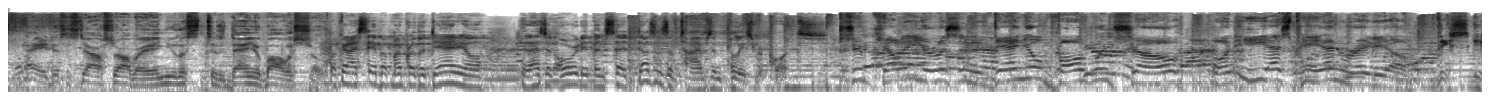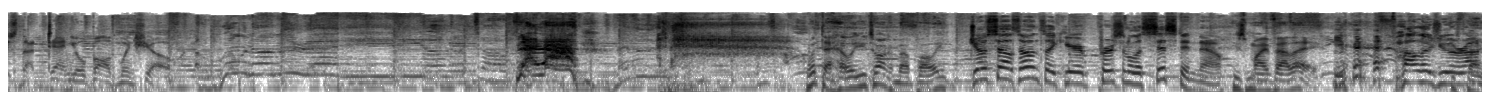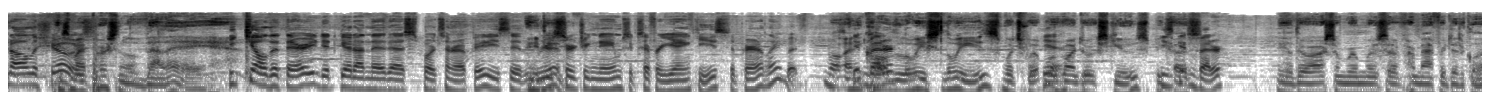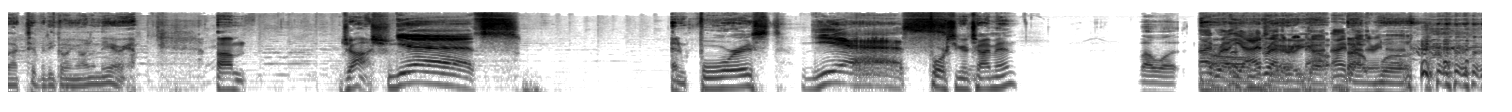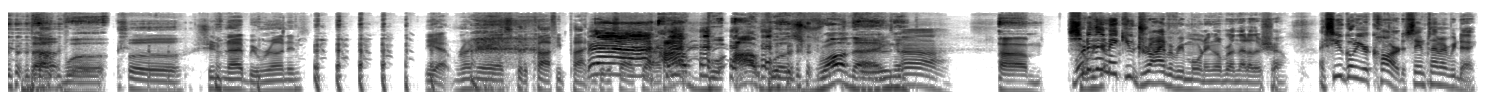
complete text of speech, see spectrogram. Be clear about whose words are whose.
Speaker 1: Hey, this is Darryl Strawberry, and you listen to the Daniel Baldwin Show.
Speaker 2: What can I say about my brother Daniel that hasn't already been said dozens of times in police reports?
Speaker 3: Jim Kelly, you're listening to Daniel Baldwin Show on ESPN Radio.
Speaker 4: This is the Daniel Baldwin Show.
Speaker 5: What the hell are you talking about, Paulie?
Speaker 6: Joe Salzone's like your personal assistant now.
Speaker 5: He's my valet.
Speaker 6: He follows you around
Speaker 5: my-
Speaker 6: all the shows.
Speaker 5: He's my personal valet.
Speaker 6: he killed it there. He did good on that uh, Sports Center update. He's uh,
Speaker 5: He did.
Speaker 6: researching names except for Yankees, apparently. But
Speaker 5: Well,
Speaker 6: he's
Speaker 5: and he
Speaker 6: getting
Speaker 5: called
Speaker 6: better.
Speaker 5: Luis Louise, which we're,
Speaker 6: Yeah.
Speaker 5: we're going to excuse because
Speaker 6: He's getting better.
Speaker 5: You know, there are some rumors of hermaphroditical activity going on in the area. Um, Josh
Speaker 7: Yes.
Speaker 5: and Forrest.
Speaker 7: Yes.
Speaker 5: Forrest, you gonna chime in?
Speaker 8: About what?
Speaker 7: I'd rather. Yeah, I'd rather he not. I'd rather he not.
Speaker 5: what? About what?
Speaker 6: Uh, shouldn't I be running? yeah, run your ass to the coffee pot and get us all coffee.
Speaker 5: I, w- I was running.
Speaker 7: Ah.
Speaker 5: Um, so
Speaker 7: Where do
Speaker 5: we
Speaker 7: they
Speaker 5: got-
Speaker 7: make you drive every morning over on that other show? I see you go to your car at the same time every day.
